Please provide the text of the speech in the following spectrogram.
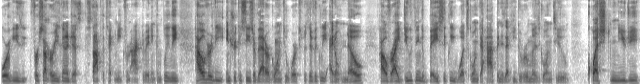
or he's for some, or he's going to just stop the technique from activating completely. However, the intricacies of that are going to work specifically, I don't know. However, I do think basically what's going to happen is that Higuruma is going to question Yuji,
